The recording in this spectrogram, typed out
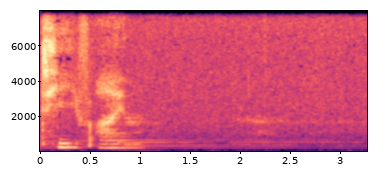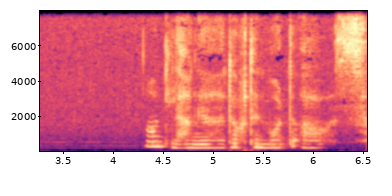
Tief ein und lange durch den Mund aus.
